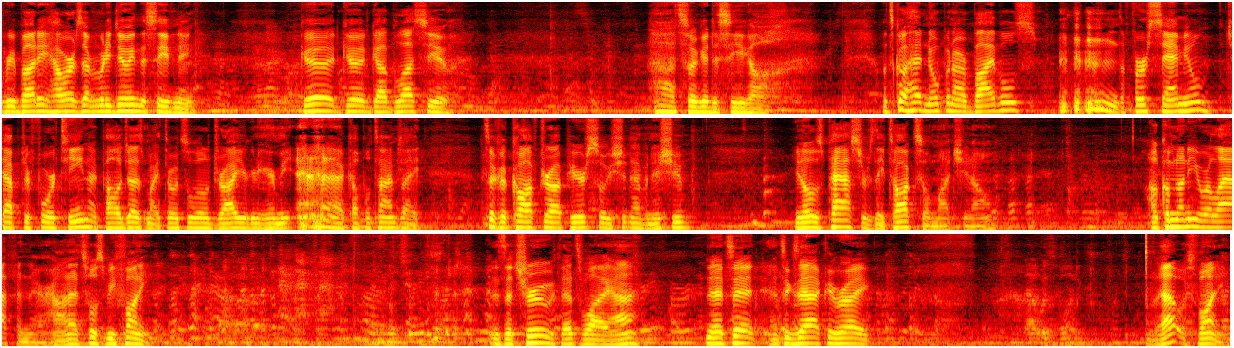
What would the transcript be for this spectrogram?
Everybody, how is everybody doing this evening? Good, good. God bless you. Ah, it's so good to see you all. Let's go ahead and open our Bibles. the first Samuel, chapter 14. I apologize, my throat's a little dry. You're going to hear me a couple times. I took a cough drop here, so we shouldn't have an issue. You know, those pastors, they talk so much, you know. How come none of you are laughing there, huh? That's supposed to be funny. It's the truth. That's why, huh? That's it. That's exactly right. That was funny. That was funny.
